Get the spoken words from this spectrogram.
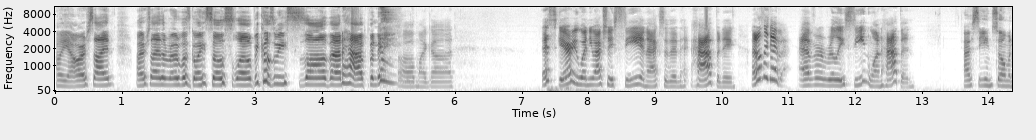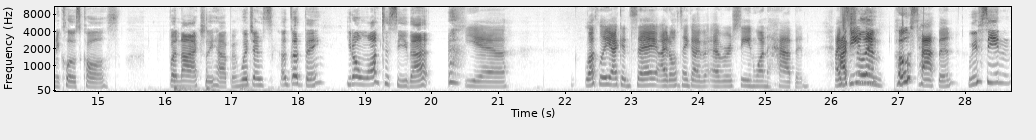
Oh yeah, our side our side of the road was going so slow because we saw that happening. Oh my god. It's scary when you actually see an accident happening. I don't think I've ever really seen one happen. I've seen so many close calls, but not actually happen, which is a good thing. You don't want to see that. Yeah. Luckily, I can say I don't think I've ever seen one happen. I've seen them post happen. We've seen,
